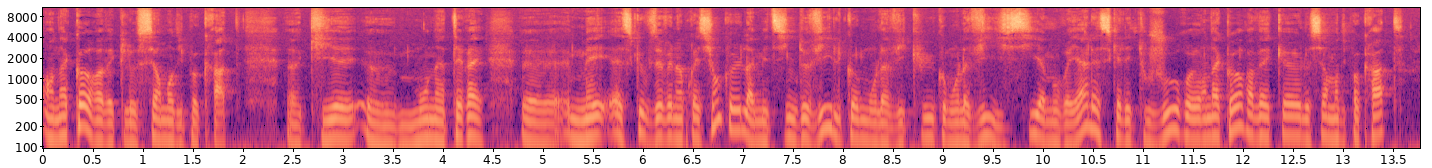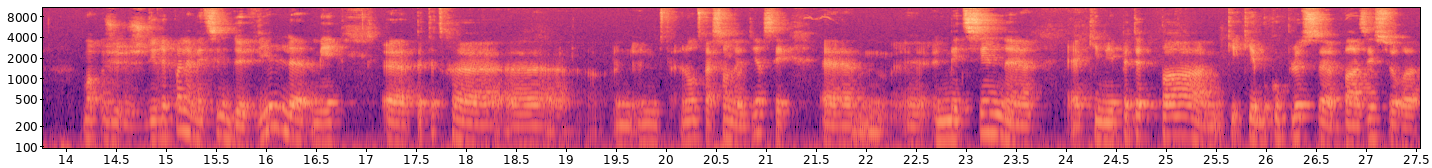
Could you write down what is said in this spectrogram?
en accord avec le serment d'Hippocrate euh, qui est euh, mon intérêt. Euh, mais est-ce que vous avez l'impression que la médecine de ville, comme on l'a vécu, comme on la vit ici à Montréal, est-ce qu'elle est toujours en accord avec le serment d'Hippocrate? Bon, je ne dirais pas la médecine de ville, mais peut-être une, autre façon de le dire, c'est une médecine qui n'est peut-être pas, qui, qui, est beaucoup plus basée sur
